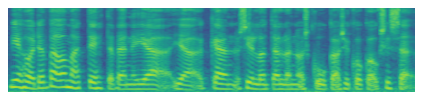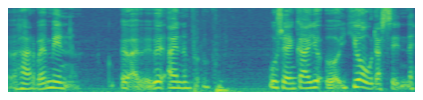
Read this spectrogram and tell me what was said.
Mie hoidan vain omat tehtäväni ja, ja käyn silloin tällöin noissa kuukausikokouksissa harvemmin, aina useinkaan jouda sinne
